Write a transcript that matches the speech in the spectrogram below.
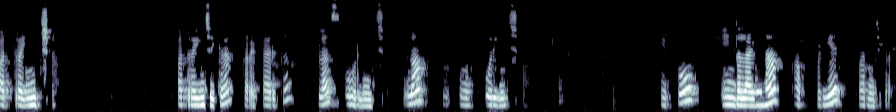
பத்தரை இன்ச் பத்தரை இன்ச் வைக்கிறேன். கரெக்டாக இருக்குது ப்ளஸ் ஒரு இன்ச் நான் ஒரு இன்ச் இப்போது இந்த லைனை அப்படியே வரைஞ்சிக்கிறேன்.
